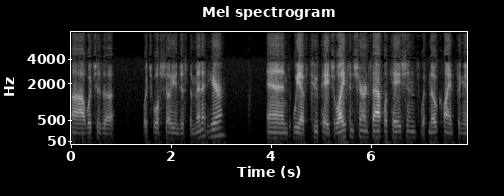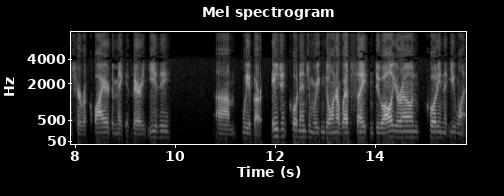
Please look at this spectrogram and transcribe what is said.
uh, which is a which we'll show you in just a minute here. And we have two-page life insurance applications with no client signature required to make it very easy. Um, we have our agent quote engine where you can go on our website and do all your own quoting that you want.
